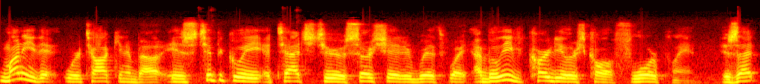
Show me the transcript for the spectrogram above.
money that we're talking about is typically attached to, associated with what I believe car dealers call a floor plan. Is that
